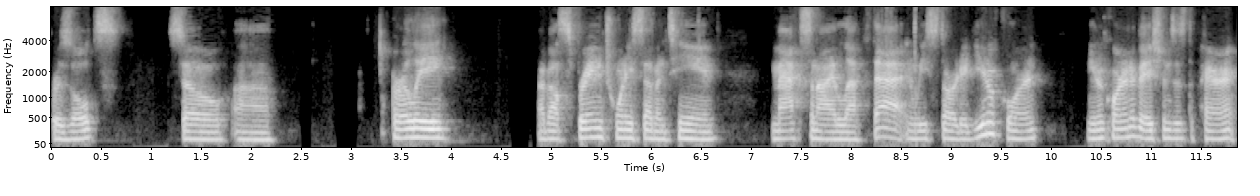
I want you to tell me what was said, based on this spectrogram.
results. So uh, early, about spring 2017, Max and I left that, and we started Unicorn. Unicorn Innovations is the parent,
